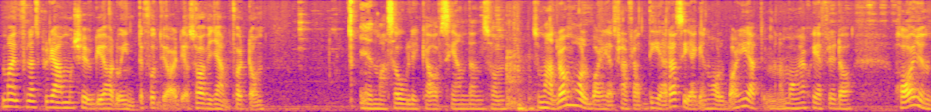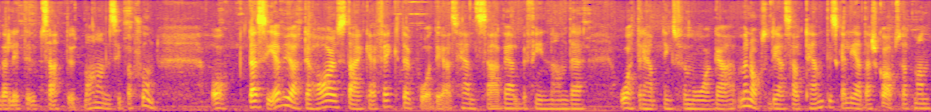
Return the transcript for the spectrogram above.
mindfulnessprogram och 20 har då inte fått göra det. Så har vi jämfört dem i en massa olika avseenden som, som handlar om hållbarhet, framförallt deras egen hållbarhet. Jag menar, många chefer idag har ju en väldigt utsatt, utmanande situation. Och där ser vi ju att det har starka effekter på deras hälsa, välbefinnande, återhämtningsförmåga men också deras autentiska ledarskap så att man,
